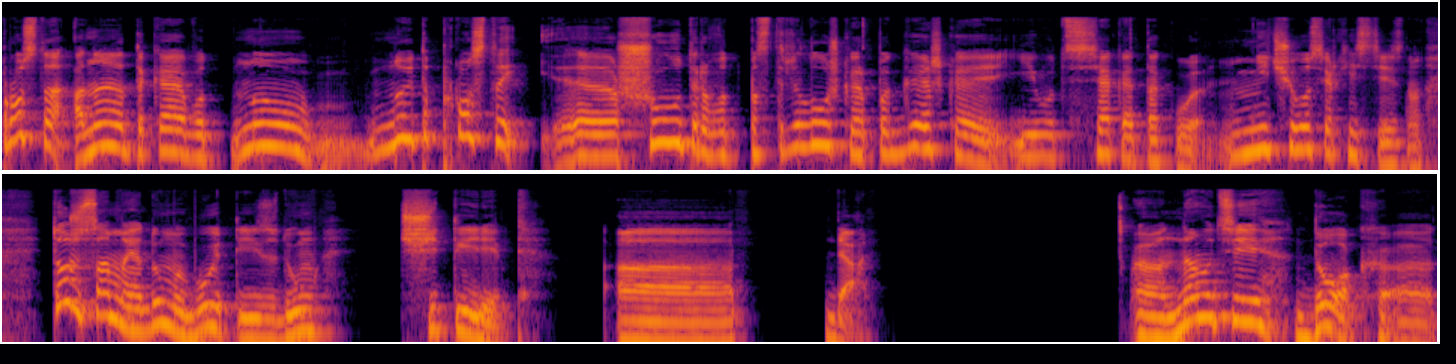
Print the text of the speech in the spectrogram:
просто она такая вот, ну, ну это просто э, шутер, вот пострелушка, РПГшка и вот всякое такое. Ничего сверхъестественного. То же самое, я думаю, будет и из Doom 4. Да. Э, Naughty Dog э,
